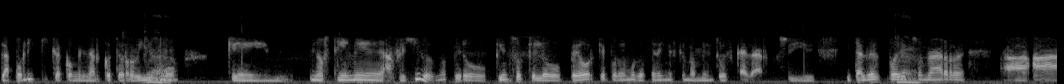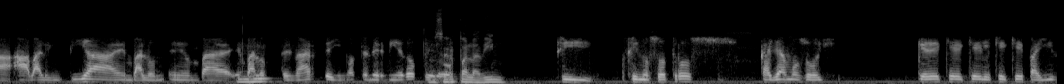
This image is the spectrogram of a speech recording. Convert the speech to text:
la política con el narcoterrorismo que nos tiene afligidos, ¿no? Pero pienso que lo peor que podemos hacer en este momento es callarnos y, y tal vez puede sonar a, valentía en, balon, en, y no tener miedo, pero ser paladín. Si si nosotros callamos hoy qué, qué, qué, qué, país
